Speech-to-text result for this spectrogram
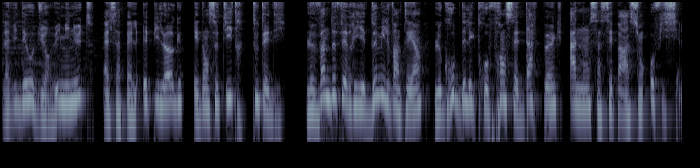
La vidéo dure 8 minutes, elle s'appelle Épilogue, et dans ce titre, tout est dit. Le 22 février 2021, le groupe d'électro français Daft Punk annonce sa séparation officielle.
